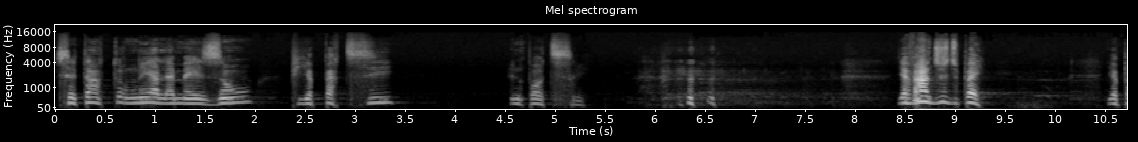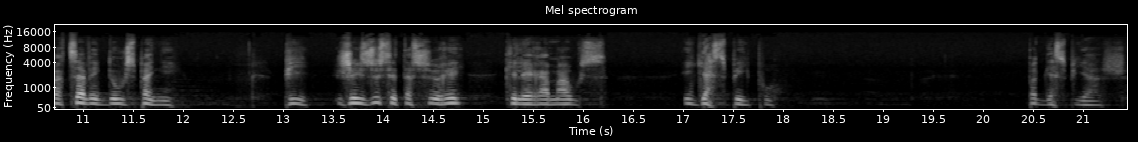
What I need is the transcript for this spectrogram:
s'est retourné à la maison, puis il a parti une pâtisserie. Il a vendu du pain. Il est parti avec 12 paniers. Puis Jésus s'est assuré qu'il les ramasse. Ne gaspille pas. Pas de gaspillage.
